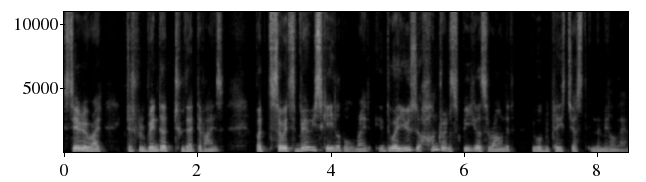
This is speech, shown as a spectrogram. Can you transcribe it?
stereo right? Just be rendered to that device. But so it's very scalable right? Do i use a hundred speakers around it? It will be placed just in the middle there.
